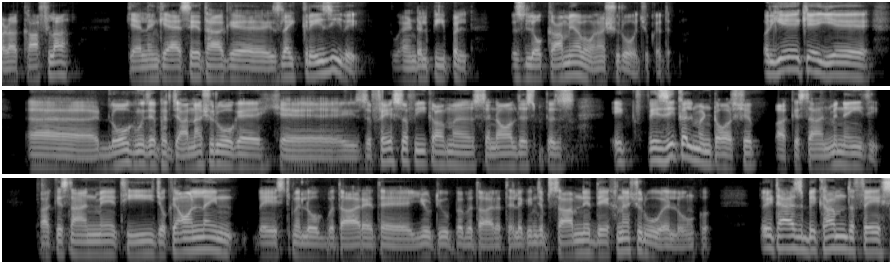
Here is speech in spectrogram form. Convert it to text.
بڑا قافلہ کہہ لیں کہ ایسے تھا کہ is like crazy way to handle people بس لوگ کامیاب ہونا شروع ہو چکے تھے اور یہ کہ یہ لوگ مجھے پھر جاننا شروع ہو گئے کہ is a face of e commerce and all this because ایک فزیکل منٹورشپ پاکستان میں نہیں تھی پاکستان میں تھی جو کہ آن لائن بیسڈ میں لوگ بتا رہے تھے یوٹیوب پہ بتا رہے تھے لیکن جب سامنے دیکھنا شروع ہوئے لوگوں کو تو it has become the face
